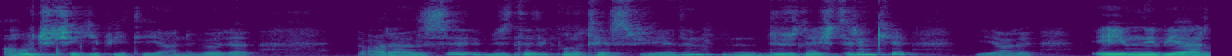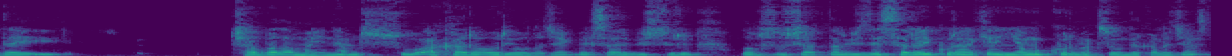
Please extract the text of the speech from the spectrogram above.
avuç içi gibiydi yani böyle arazisi. Biz dedik bunu tesviye edin, düzleştirin ki yani eğimli bir yerde çabalamayın. Hem su akarı oraya olacak vesaire bir sürü olumsuz şartlar. Biz de sarayı kurarken yamuk kurmak zorunda kalacağız.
